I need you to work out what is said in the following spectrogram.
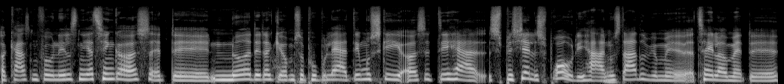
Og Carsten Fogh Nielsen, jeg tænker også, at øh, noget af det, der gjorde dem så populære, det er måske også det her specielle sprog, de har. Nu startede vi med at tale om, at, øh,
